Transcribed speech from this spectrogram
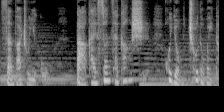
散发出一股打开酸菜缸时会涌出的味道。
